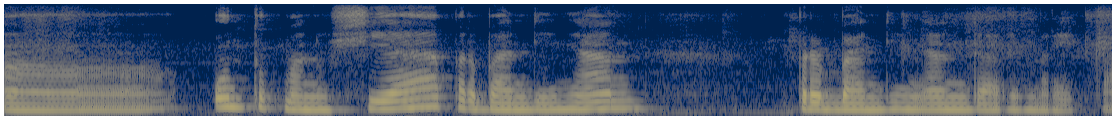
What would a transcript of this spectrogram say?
uh, untuk manusia perbandingan perbandingan dari mereka.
